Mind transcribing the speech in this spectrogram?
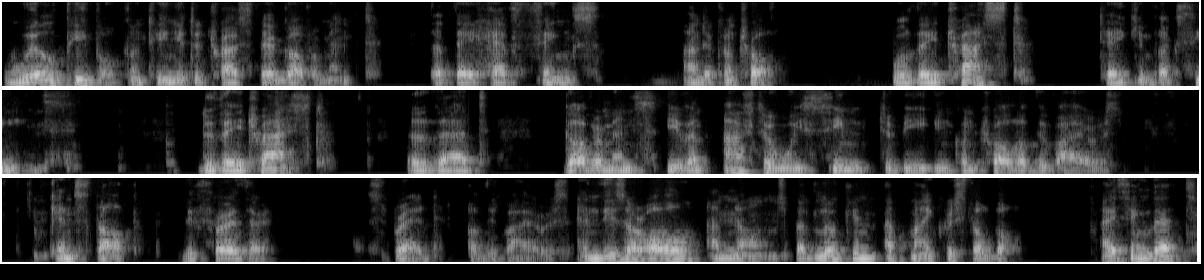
Will people continue to trust their government that they have things under control? Will they trust taking vaccines? Do they trust that governments, even after we seem to be in control of the virus, can stop the further spread of the virus. And these are all unknowns. But looking at my crystal ball, I think that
